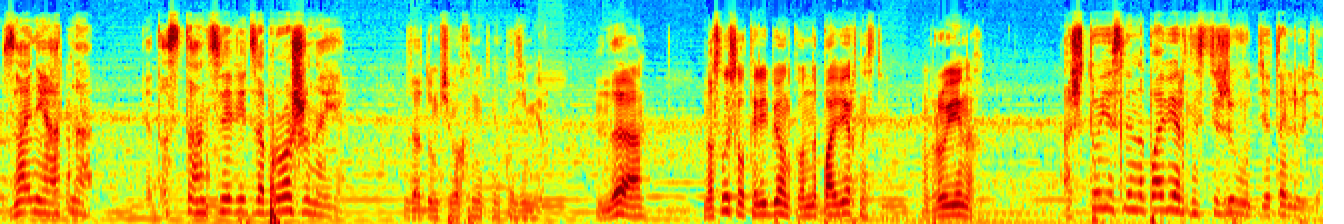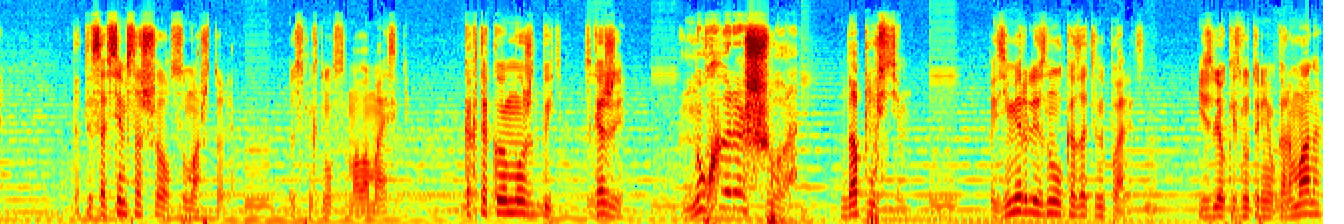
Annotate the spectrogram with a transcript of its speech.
Занятно. Эта станция ведь заброшенная задумчиво хныкнул Казимир. Да, но слышал ты ребенка, он на поверхности, в руинах. А что если на поверхности живут где-то люди? Да ты совсем сошел с ума что ли? Усмехнулся Маломайский. Как такое может быть? Скажи. Ну хорошо, допустим. Казимир лизнул указательный палец. Извлек из внутреннего кармана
